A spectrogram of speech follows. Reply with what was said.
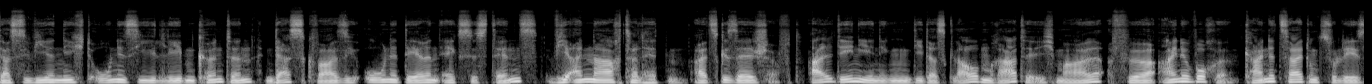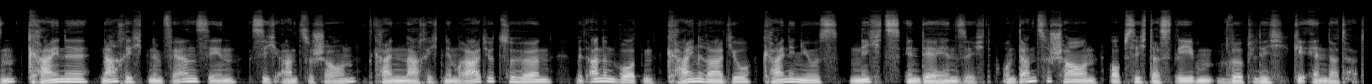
dass wir nicht ohne sie leben könnten, dass quasi ohne deren Existenz wir einen Nachteil hätten als Gesellschaft. All denjenigen, die das glauben, rate ich mal, für eine Woche keine Zeitung zu lesen, keine Nachrichten im Fernsehen sich anzuschauen, keine Nachrichten im Radio zu hören, mit anderen Worten, kein Radio, keine News, nichts in der Hinsicht. Und dann zu schauen, ob sich das Leben wirklich geändert hat.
